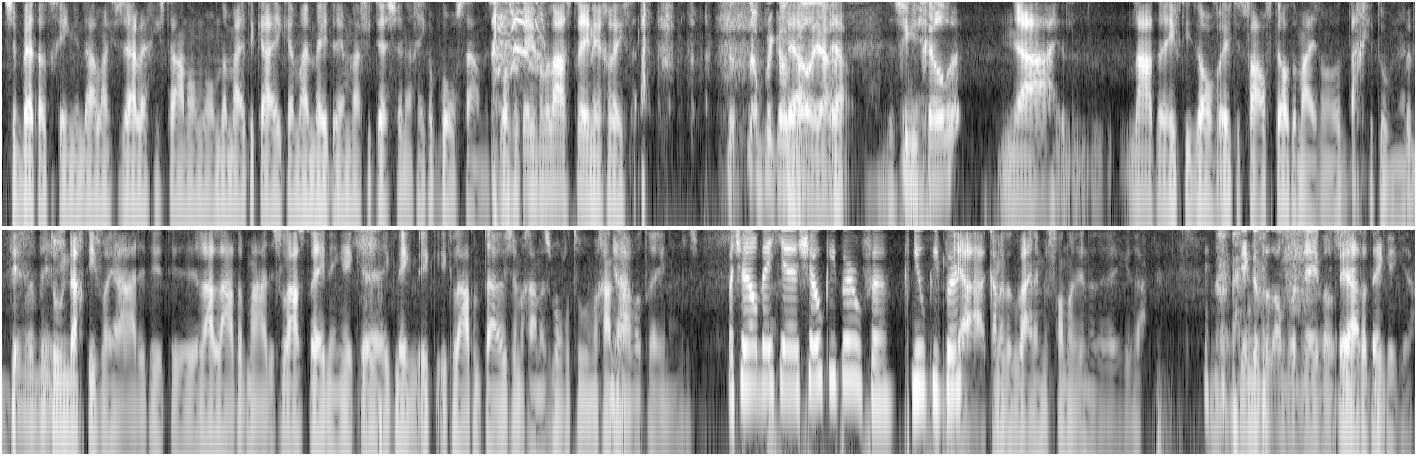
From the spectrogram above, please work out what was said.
zijn bed uitging en daar langs de zijlijn ging staan om, om naar mij te kijken en mij mee te nemen naar Vitesse en dan ging ik op goal staan. Dus dat was ook een van de laatste trainingen geweest. Dat snap ik ook wel, ja. Dus, Ging hij eh, schelden? Ja, later heeft hij het wel heeft hij het verhaal verteld aan mij van wat dacht je toen? Wat wat toen dacht hij van ja, dit, dit, eh, la- laat het maar. Het is de laatste training. Ik, eh, ik, ik, ik, ik laat hem thuis en we gaan naar Zwolle toe en we gaan Ja. daar wel trainen. Dus, Was je wel een beetje showkeeper of eh, knielkeeper? ja, daar kan ik ook weinig meer van herinneren. Ik- Ja, Nee, ik denk dat het antwoord nee was. ja dat denk ik ja.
